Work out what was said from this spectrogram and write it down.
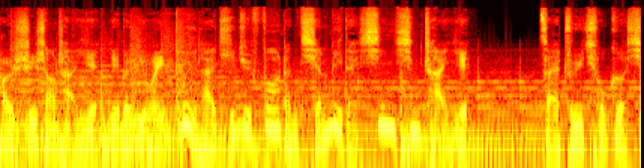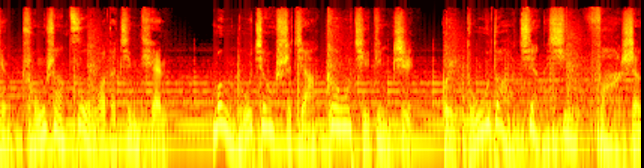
而时尚产业也被誉为未来极具发展潜力的新兴产业。在追求个性、崇尚自我的今天，梦如娇世家高级定制为独到匠心发声。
